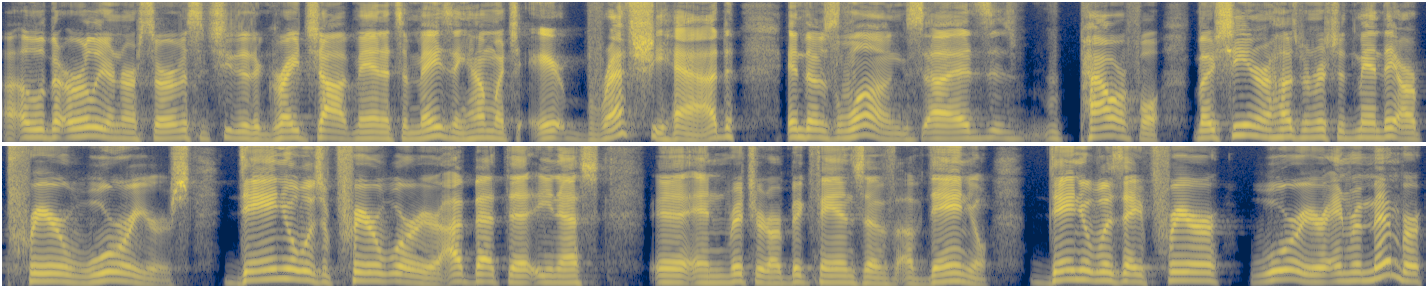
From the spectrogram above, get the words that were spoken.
uh, a little bit earlier in our service, and she did a great job, man. It's amazing how much air, breath she had in those lungs. Uh, it's, it's powerful. But she and her husband, Richard, man, they are prayer warriors. Daniel was a prayer warrior. I bet that Ines uh, and Richard are big fans of, of Daniel. Daniel was a prayer warrior. And remember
